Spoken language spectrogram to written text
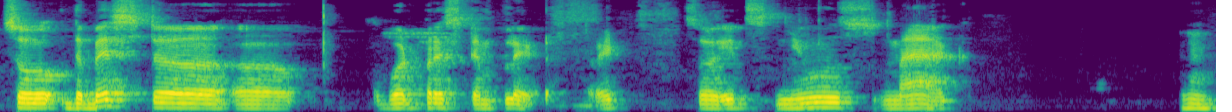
so the best wordpress template right? So it's News Mag hmm,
